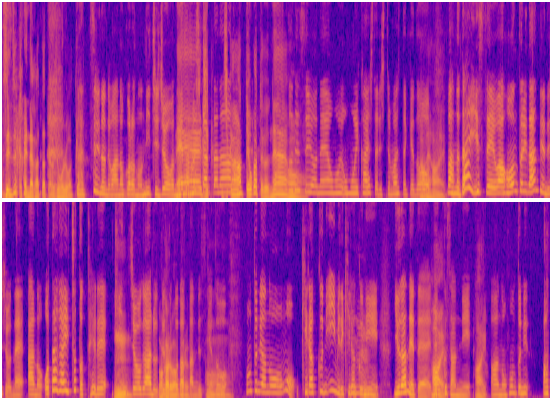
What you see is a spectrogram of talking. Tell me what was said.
全然帰んなかったって話面白かった。がっつり飲んでもあの頃の日常はね楽しかったなじ時間あってよかったけどね。本当ですよ、よね。思い思い返したりしてましたけど、はいはい。まあ、あの第一声は本当になんて言うんでしょうね。あのお互いちょっと照れ緊張があるっていうところだったんですけど、わかるわかる本当にあのもう気楽にいい意味で気楽に委ねて、はいレックさんに、はい。あの本当にあっ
